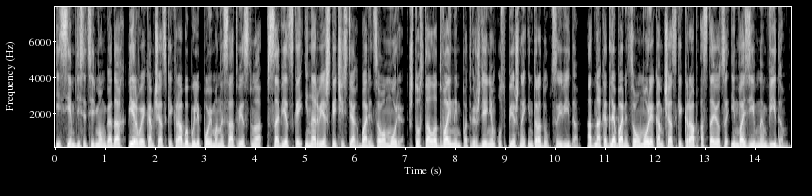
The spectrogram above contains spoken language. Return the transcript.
и 1977 годах первые камчатские крабы были пойманы соответственно в советской и норвежской частях Баренцева моря, что стало двойным подтверждением успешной интродукции вида. Однако для Баренцева моря камчатский краб остается инвазивным видом.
